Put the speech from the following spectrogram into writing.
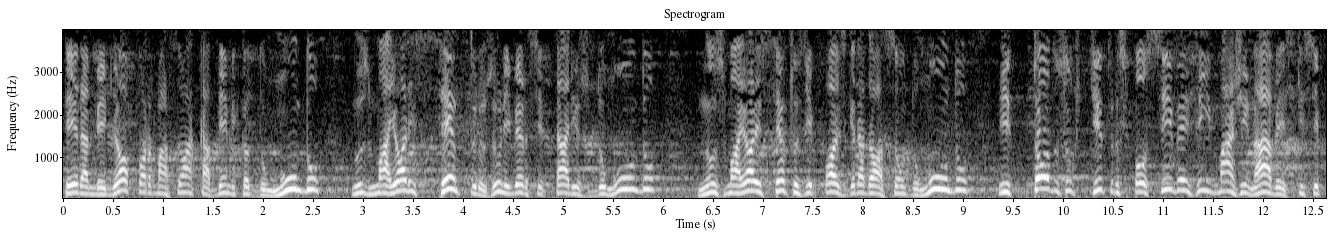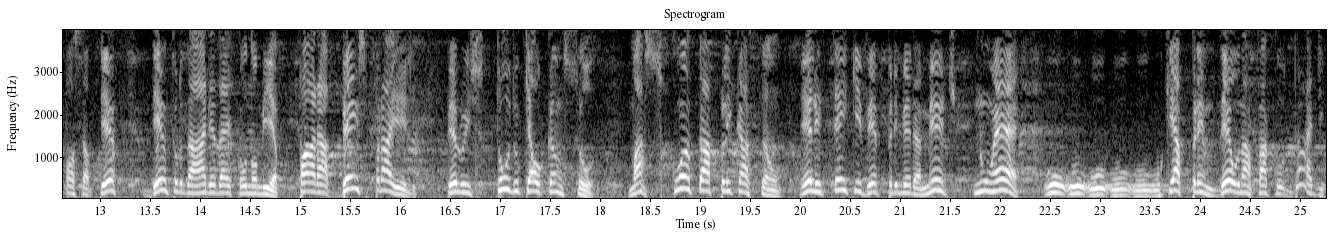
ter a melhor formação acadêmica do mundo, nos maiores centros universitários do mundo, nos maiores centros de pós-graduação do mundo e todos os títulos possíveis e imagináveis que se possa ter dentro da área da economia. Parabéns para ele pelo estudo que alcançou. Mas quanto à aplicação, ele tem que ver primeiramente, não é o, o, o, o, que aprendeu na faculdade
